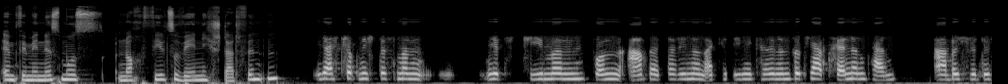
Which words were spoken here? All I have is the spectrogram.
im Feminismus noch viel zu wenig stattfinden? Ja, ich glaube nicht, dass man jetzt Themen von Arbeiterinnen, Akademikerinnen so klar trennen kann. Aber ich würde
